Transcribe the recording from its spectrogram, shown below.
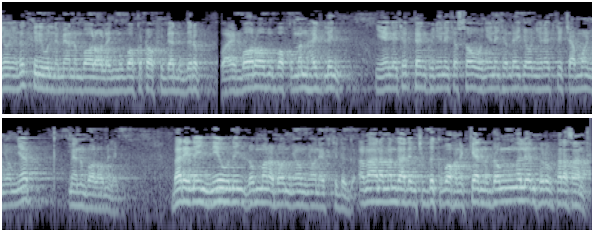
ñooñu nag firiwul ne menn mbooloo lañ mu bokk toog fi benn béréb waaye mbooloo mu bokk mën haj lañ ñee nga ca penk ñu ne ca sow ñu ne ca ndeyjoor ñu nekk ca càmmoñ ñoom ñepp menn mbooloo mi lañ bari nañ néew nañ lu mu mën a doon ñoom ñoo nekk ci dëgg amaana mën ngaa dem ci dëkk boo xam ne kenn dong nga leen firu farasante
